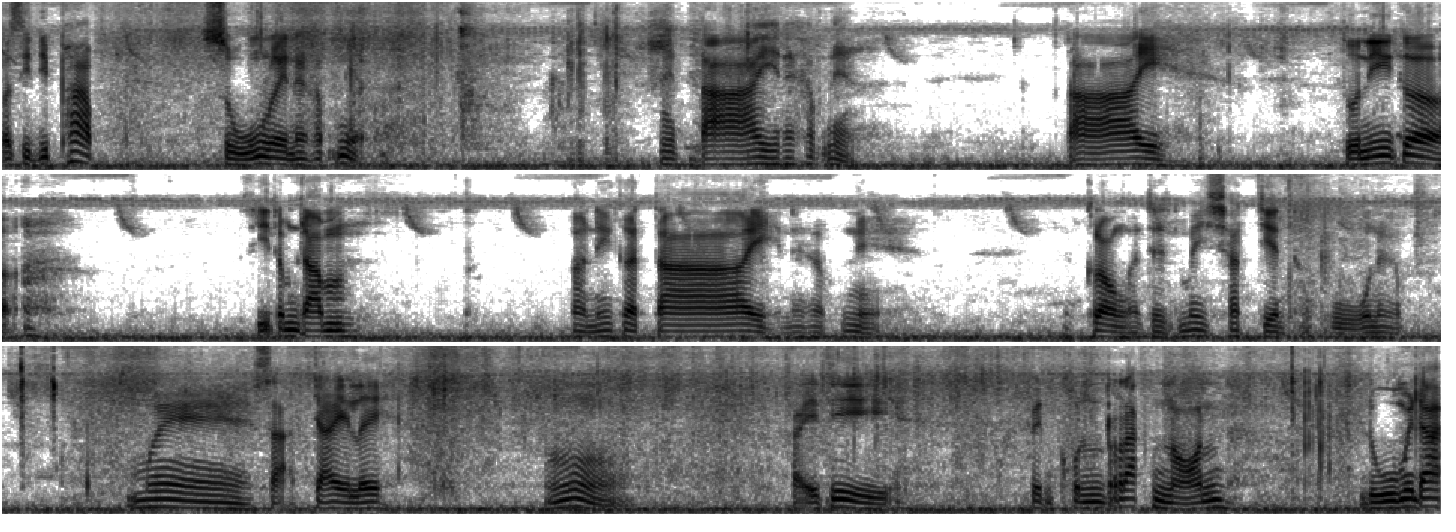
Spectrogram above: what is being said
ประสิทธิภาพสูงเลยนะครับเนี่ยเนี่ยตายนะครับเนี่ยตาย ตัวนี้ก็สีดำๆอันนี้ก็ตายนะครับเนี่ยกล้องอาจจะไม่ชัดเจนทางหูนะครับ แม่สะใจเลยอืมใครที่เป็นคนรักหนอน ดูไม่ได้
